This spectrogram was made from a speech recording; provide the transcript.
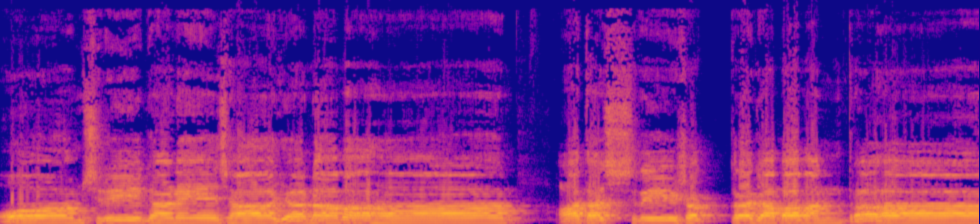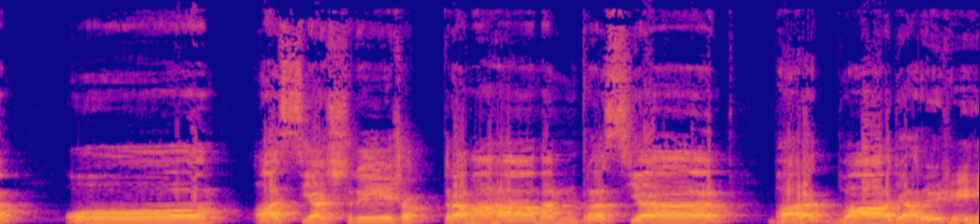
ॐ श्रीगणेशाय नमः। अथ श्रीशुक्रजपमन्त्रः ॐ अस्य श्रीशुक्रमहामन्त्रस्य भरद्वाज ऋषिः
